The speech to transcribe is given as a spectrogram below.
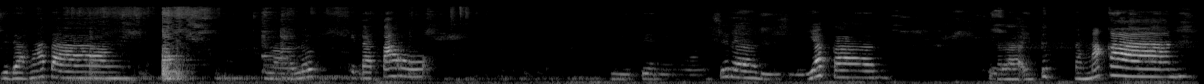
Sudah matang. Lalu kita taruh di piring yang sudah disiapkan. Setelah itu kita makan.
